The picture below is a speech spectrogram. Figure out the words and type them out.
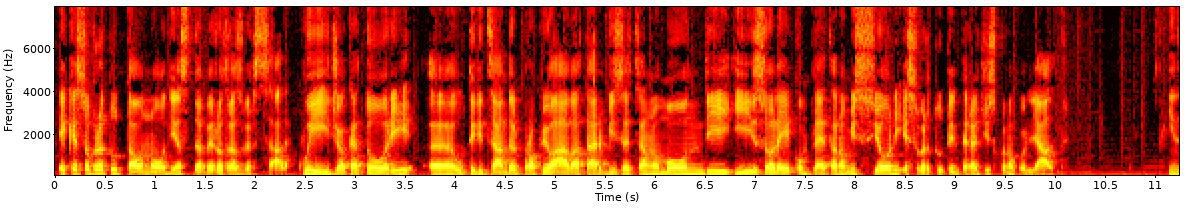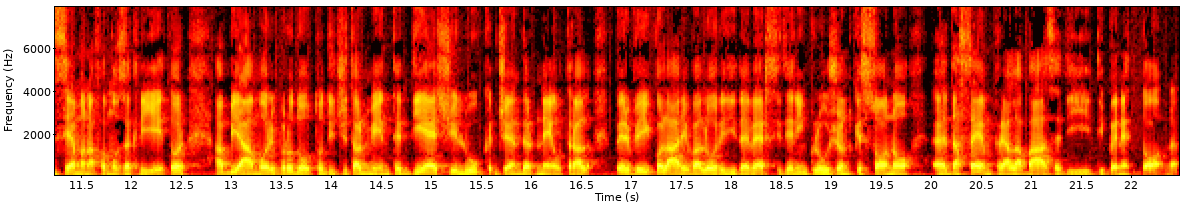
e che soprattutto ha un audience davvero trasversale. Qui i giocatori, eh, utilizzando il proprio avatar, visitano mondi, isole, completano missioni e soprattutto interagiscono con gli altri insieme a una famosa creator, abbiamo riprodotto digitalmente 10 look gender neutral per veicolare i valori di diversity and inclusion che sono eh, da sempre alla base di, di Benetton.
